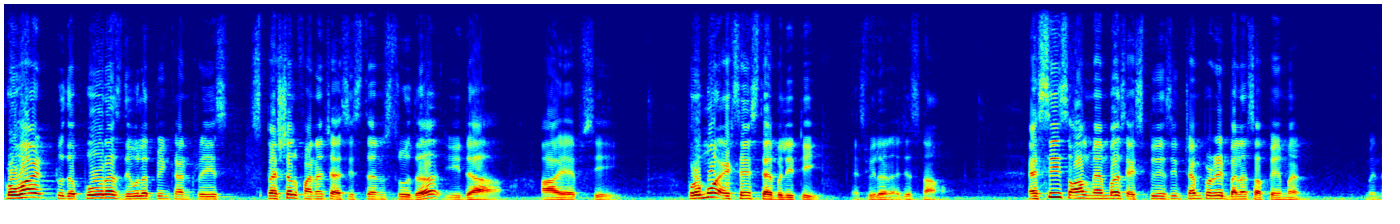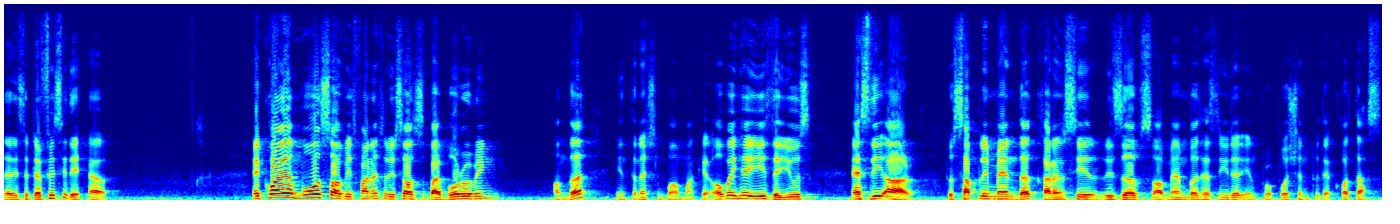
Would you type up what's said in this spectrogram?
Provide to the poorest developing countries special financial assistance through the IDA, IFC. Promote exchange stability as we learned just now. Assist all members experiencing temporary balance of payment. When there is a deficit, they help. Acquire most of its financial resources by borrowing on the international bond market. Over here is they use SDR to supplement the currency reserves of members as needed in proportion to their quotas.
